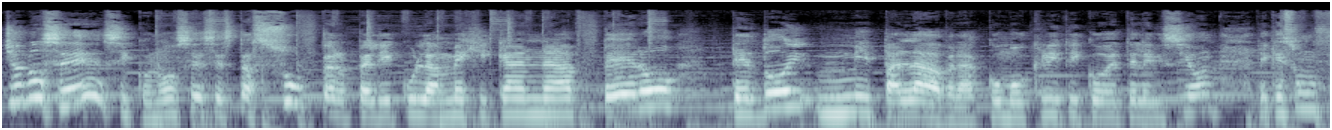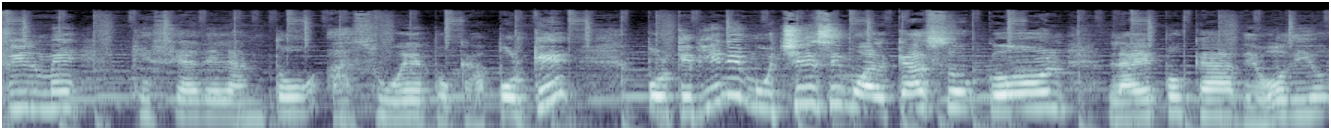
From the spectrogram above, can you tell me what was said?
Yo no sé si conoces esta super película mexicana, pero te doy mi palabra como crítico de televisión de que es un filme que se adelantó a su época. ¿Por qué? Porque viene muchísimo al caso con la época de odio,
